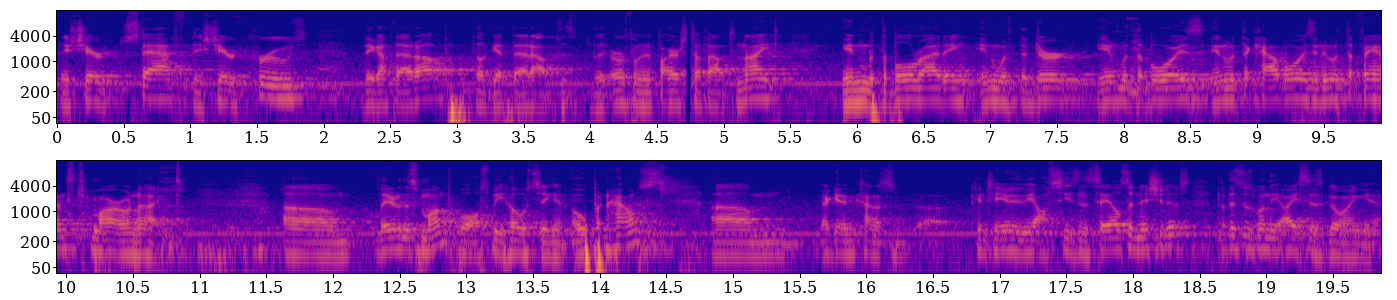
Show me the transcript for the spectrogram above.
They shared staff, they shared crews. They got that up. They'll get that out, the Earth, Wind, and Fire stuff out tonight. In with the bull riding, in with the dirt, in with the boys, in with the cowboys, and in with the fans tomorrow night. Um, later this month, we'll also be hosting an open house. Um, again, kind of uh, continuing the off-season sales initiatives, but this is when the ice is going in.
